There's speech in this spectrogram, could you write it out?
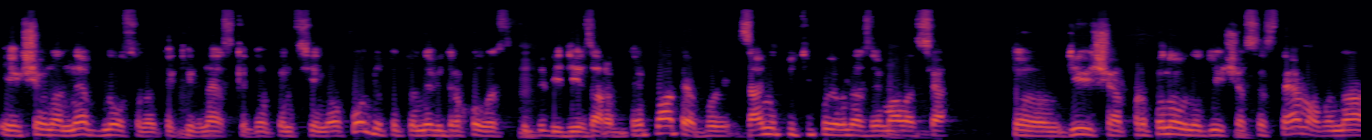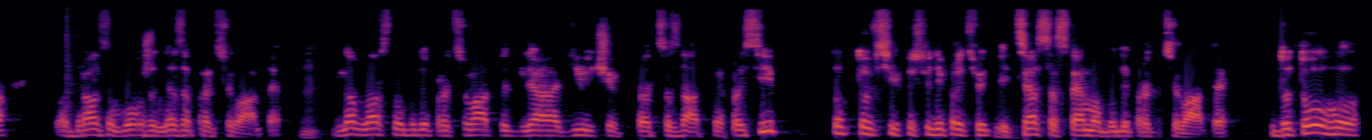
і якщо вона не вносила такі внески до пенсійного фонду, тобто не відраховувалася від її заробітної плати або зайнятістю, якою вона займалася, то діюча пропонована діюча система вона одразу може не запрацювати. Вона власне буде працювати для діючих працездатних осіб, тобто всіх, хто сьогодні працюють, і ця система буде працювати. До того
